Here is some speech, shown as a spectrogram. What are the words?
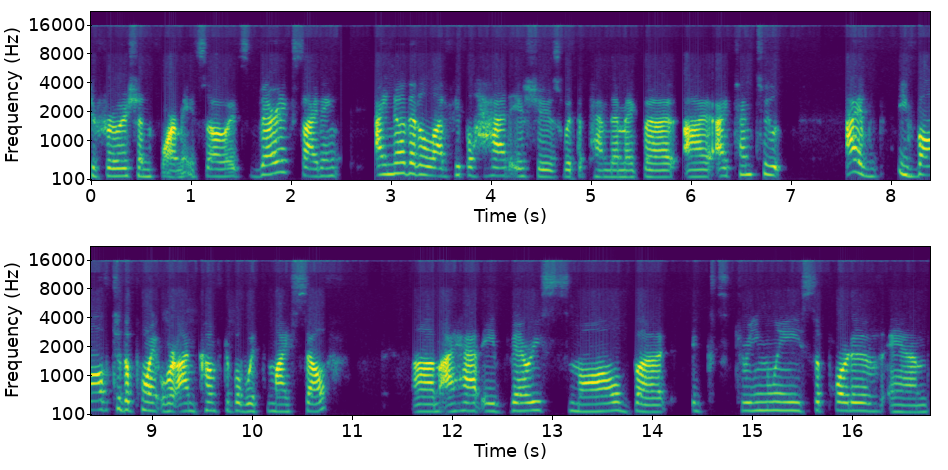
to fruition for me, so it's very exciting. I know that a lot of people had issues with the pandemic, but I, I tend to I've evolved to the point where I'm comfortable with myself um, I had a very small but extremely supportive and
